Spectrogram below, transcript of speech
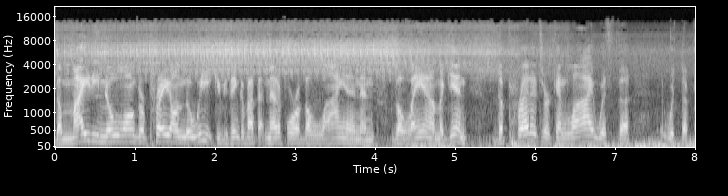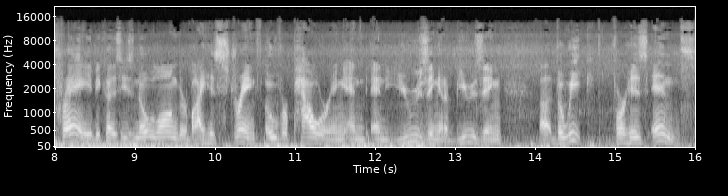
The mighty no longer prey on the weak. If you think about that metaphor of the lion and the lamb, again, the predator can lie with the with the prey because he's no longer by his strength overpowering and, and using and abusing uh, the weak for his ends,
